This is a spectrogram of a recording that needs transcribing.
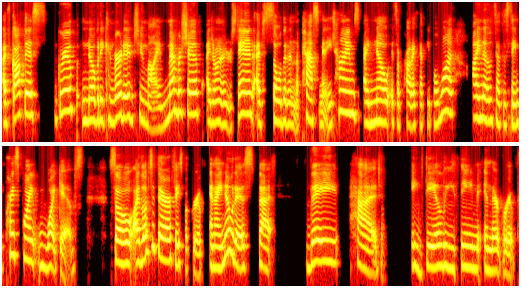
I've got this group. Nobody converted to my membership. I don't understand. I've sold it in the past many times. I know it's a product that people want. I know it's at the same price point. What gives? So I looked at their Facebook group and I noticed that they had a daily theme in their group.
